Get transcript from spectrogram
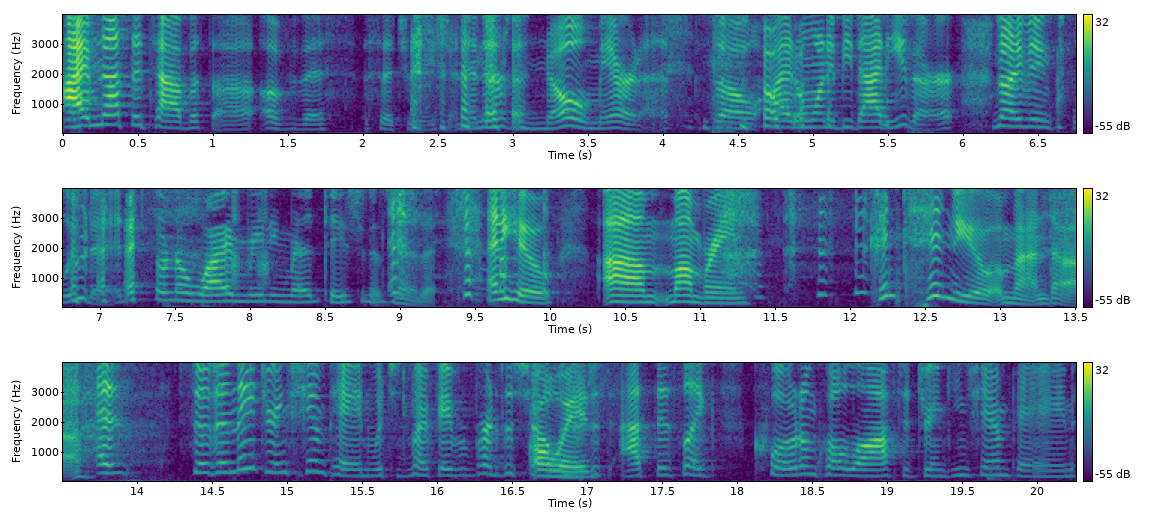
I'm not the Tabatha of this situation, and there's no Meredith, so I don't want to be that either. She's not even included. I don't know why I'm reading meditation as Meredith. Anywho, um, mom brain. Continue, Amanda. And so then they drink champagne, which is my favorite part of the show. Always. They're just at this like quote unquote loft drinking champagne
